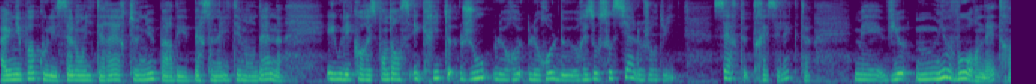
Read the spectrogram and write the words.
À une époque où les salons littéraires tenus par des personnalités mondaines et où les correspondances écrites jouent le, rôle de réseau social aujourd'hui, certes très sélect, mais mieux vaut en être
